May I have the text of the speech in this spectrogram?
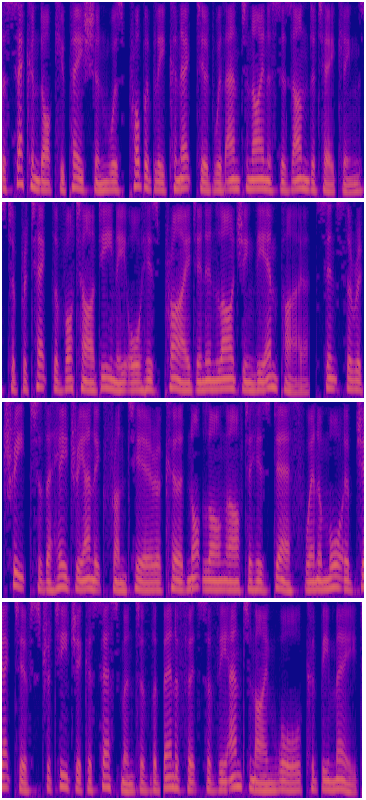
The second occupation was probably connected with Antoninus's undertakings to protect the Votadini or his pride in enlarging the empire, since the retreat to the Hadrianic frontier occurred not long after his death when a more objective strategic assessment of the benefits of the Antonine Wall could be made.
